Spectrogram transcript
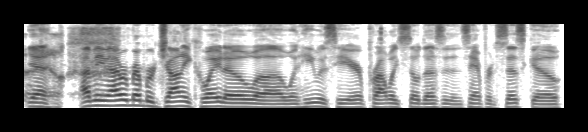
I yeah, know. I mean, I remember Johnny Cueto uh, when he was here. Probably still does it in San Francisco.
